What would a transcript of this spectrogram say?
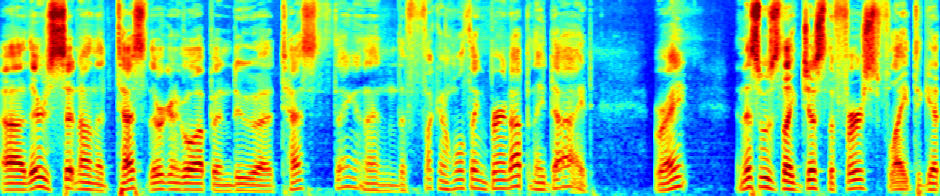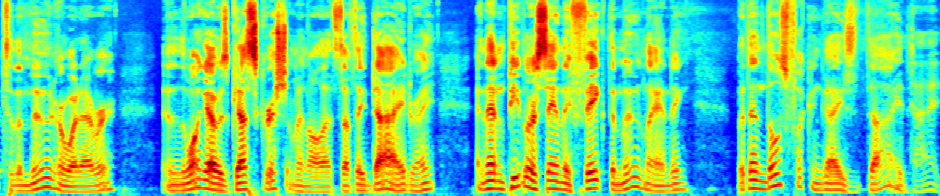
Uh, they're sitting on the test. They were going to go up and do a test thing, and then the fucking whole thing burned up, and they died. Right? And this was like just the first flight to get to the moon or whatever. And the one guy was Gus Grissom and all that stuff. They died, right? And then people are saying they faked the moon landing, but then those fucking guys died. Died.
